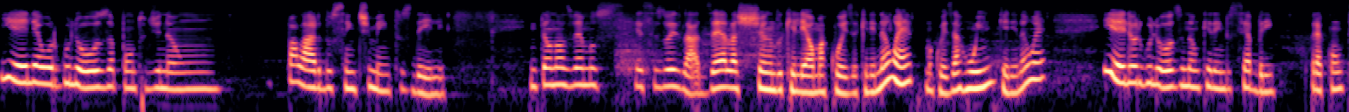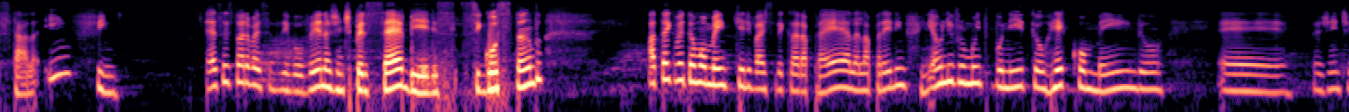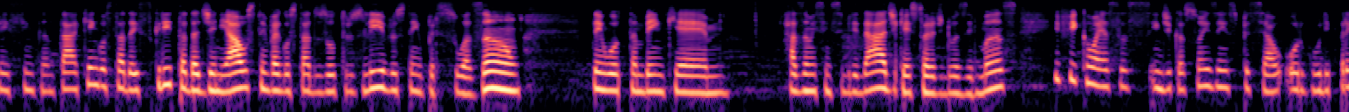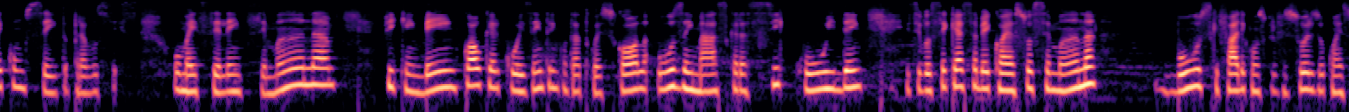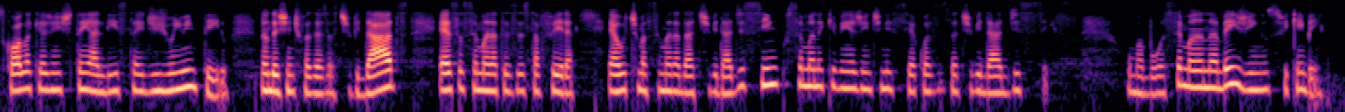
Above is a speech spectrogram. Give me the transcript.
e ele é orgulhoso a ponto de não falar dos sentimentos dele. Então nós vemos esses dois lados, ela achando que ele é uma coisa que ele não é, uma coisa ruim que ele não é, e ele orgulhoso não querendo se abrir para conquistá-la. Enfim, essa história vai se desenvolvendo, a gente percebe eles se gostando, até que vai ter um momento que ele vai se declarar para ela, ela para ele, enfim. É um livro muito bonito, eu recomendo é, a gente aí se encantar. Quem gostar da escrita da Jane Austen vai gostar dos outros livros. Tem o Persuasão, tem o outro também que é Razão e Sensibilidade, que é a história de duas irmãs. E ficam essas indicações, em especial Orgulho e Preconceito para vocês. Uma excelente semana. Fiquem bem, qualquer coisa, entre em contato com a escola, usem máscara, se cuidem. E se você quer saber qual é a sua semana, busque, fale com os professores ou com a escola que a gente tem a lista aí de junho inteiro. Não deixem de fazer as atividades. Essa semana até sexta-feira é a última semana da atividade 5. Semana que vem a gente inicia com as atividades 6. Uma boa semana, beijinhos, fiquem bem.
